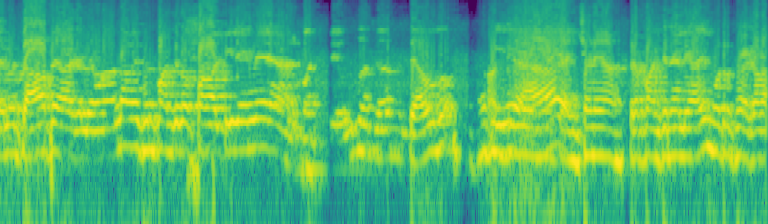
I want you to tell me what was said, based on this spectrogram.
ਚਲੋ ਚਾਹ ਪਿਆ ਕੇ ਲਿਆਉਣਾ ਨਾ ਵੀ ਸਰਪੰਚ ਤੋਂ ਪਾਰਟੀ ਲੈਨੇ ਆ। ਤੇ ਆਊਗਾ ਕੀ ਹੈ। ਟੈਨਸ਼ਨ ਆ। ਸਰਪੰਚ ਨੇ ਲਿਆ ਜੀ ਮੋਟਰਸਾਈਕਲ।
